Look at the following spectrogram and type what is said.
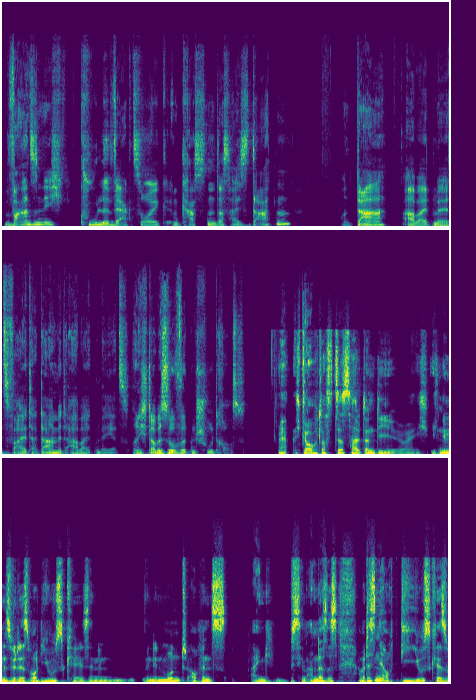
wahnsinnig coole Werkzeug im Kasten, das heißt Daten. Und da arbeiten wir jetzt weiter, damit arbeiten wir jetzt. Und ich glaube, so wird ein Schuh draus. Ja, ich glaube auch, dass das halt dann die, ich, ich nehme jetzt wieder das Wort Use Case in den, in den Mund, auch wenn es eigentlich ein bisschen anders ist. Aber das sind ja auch die Use Case,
